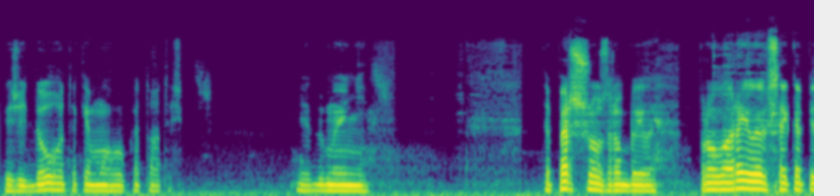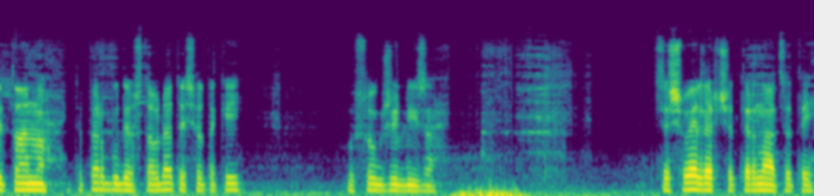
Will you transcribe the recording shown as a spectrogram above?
Скажіть, довго таке могло кататись? Я думаю, ні. Тепер що зробили? Проварили все капітально і тепер буде вставлятися отакий кусок желіза. Це швеллер 14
